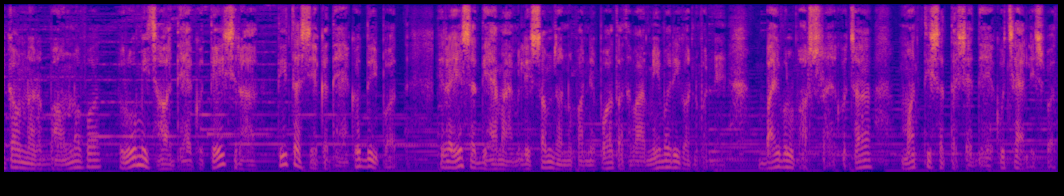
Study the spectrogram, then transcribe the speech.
एकाउन्न र बाहन्न पद रोमी छ अध्यायको तेइस र तितस एक अध्यायको दुई पद। र यस अध्यायमा हामीले सम्झनु पर्ने पद अथवा मेमोरी गर्नुपर्ने बाइबल भर्स रहेको छ मत्ती सत्ताइस अध्यायको छ्यालिस पद।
